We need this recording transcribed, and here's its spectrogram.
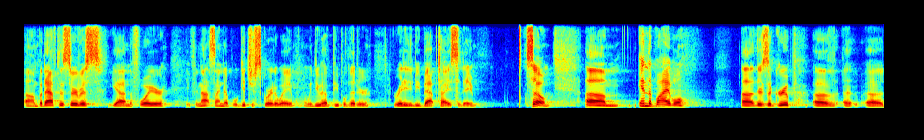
Um, but after the service, yeah, in the foyer, if you're not signed up, we'll get you squared away. And we do have people that are ready to be baptized today. So, um, in the Bible, uh, there's a group of uh, uh,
